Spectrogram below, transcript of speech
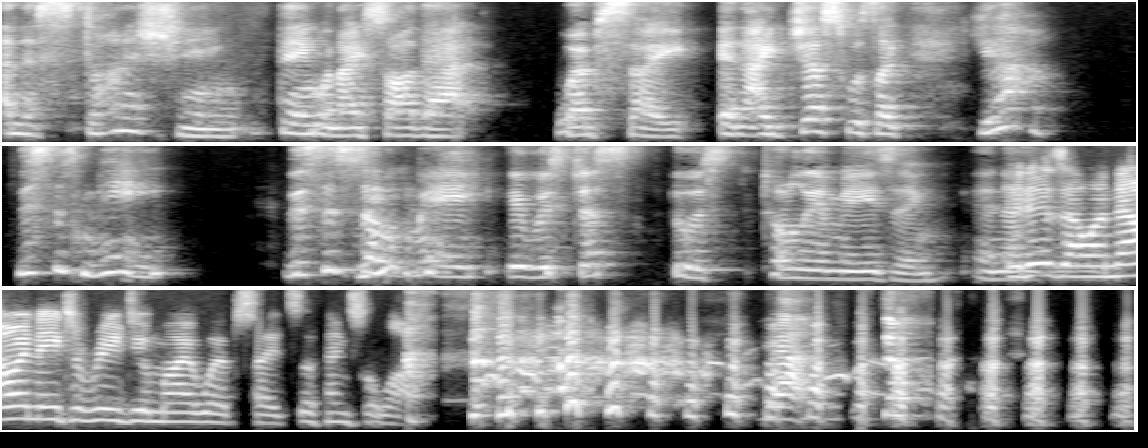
an astonishing thing when I saw that website. And I just was like, yeah, this is me. This is so mm-hmm. me. It was just, it was totally amazing. And it I, is, Ellen. Now I need to redo my website. So thanks a lot. yeah.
